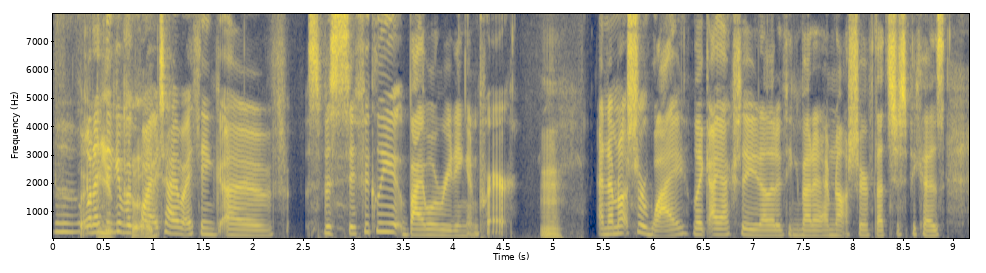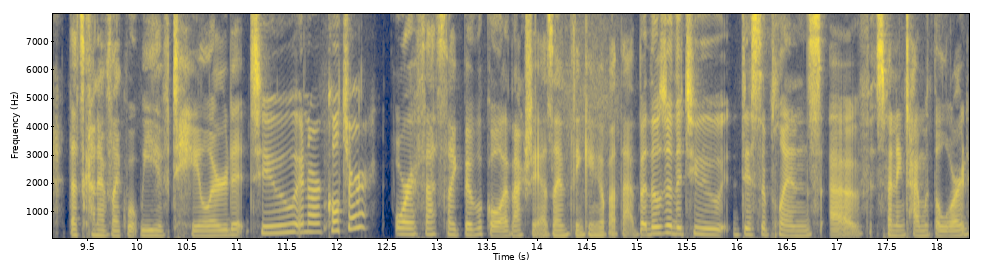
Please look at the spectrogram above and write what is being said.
answer. when I think of a quiet time, I think of specifically Bible reading and prayer. Mm. And I'm not sure why. Like, I actually, now that I think about it, I'm not sure if that's just because that's kind of like what we have tailored it to in our culture or if that's like biblical. I'm actually, as I'm thinking about that. But those are the two disciplines of spending time with the Lord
